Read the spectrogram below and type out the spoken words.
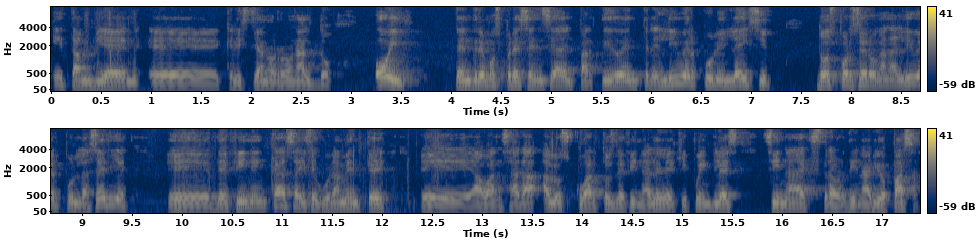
y también eh, Cristiano Ronaldo. Hoy tendremos presencia del partido entre Liverpool y Leipzig. 2 por 0 gana Liverpool la serie, eh, define en casa y seguramente eh, avanzará a los cuartos de final el equipo inglés si nada extraordinario pasa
